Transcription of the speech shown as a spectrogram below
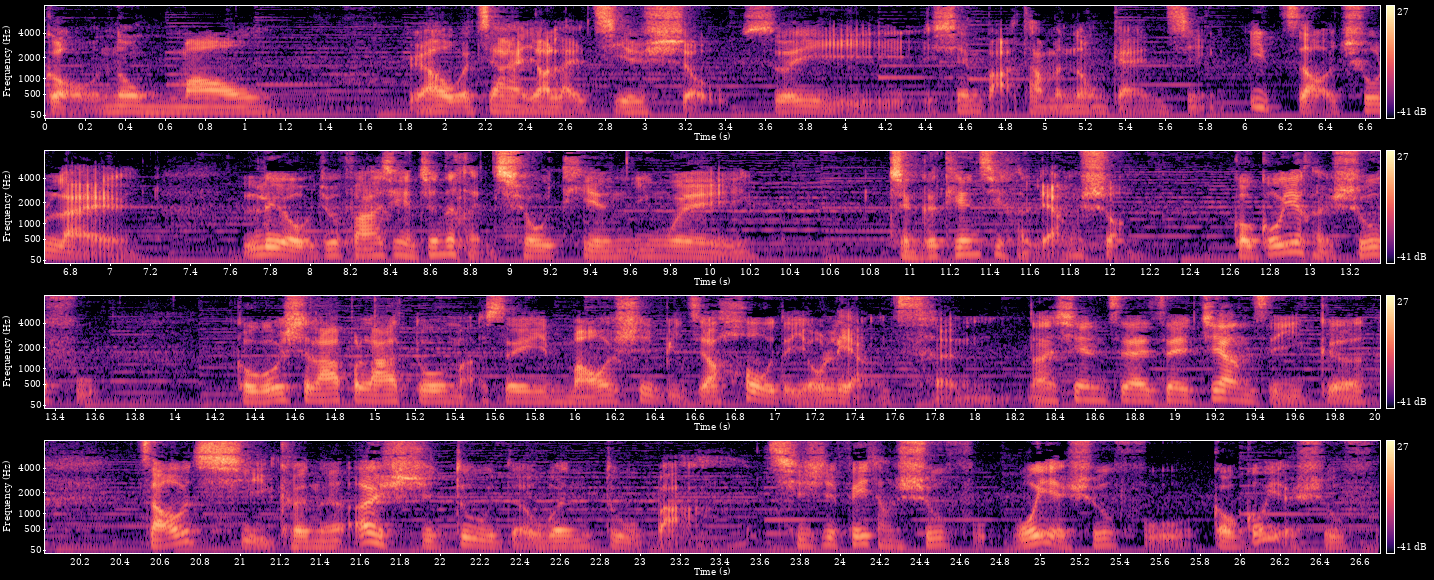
狗弄猫，然后我家人要来接手，所以先把它们弄干净。一早出来遛，就发现真的很秋天，因为整个天气很凉爽，狗狗也很舒服。狗狗是拉布拉多嘛，所以毛是比较厚的，有两层。那现在在这样子一个。早起可能二十度的温度吧，其实非常舒服，我也舒服，狗狗也舒服。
